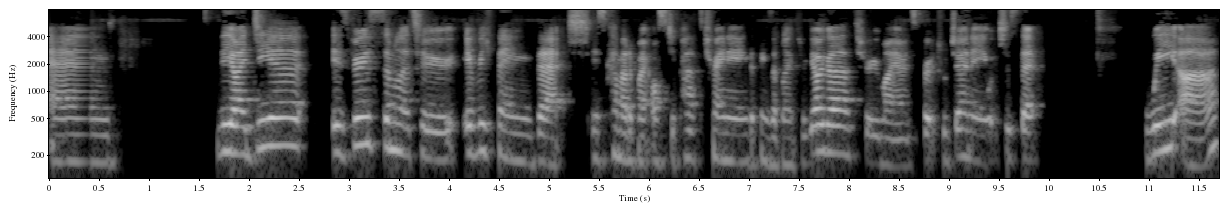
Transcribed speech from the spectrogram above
And the idea is very similar to everything that has come out of my osteopath training, the things I've learned through yoga, through my own spiritual journey, which is that we are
